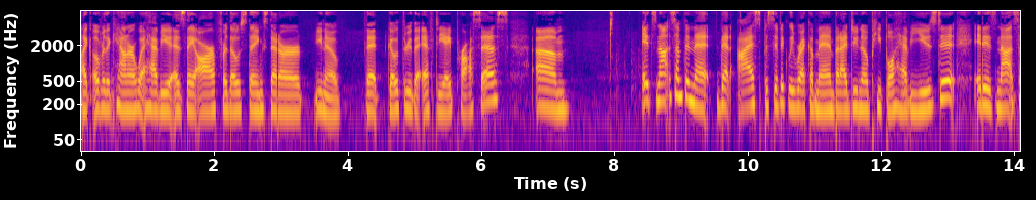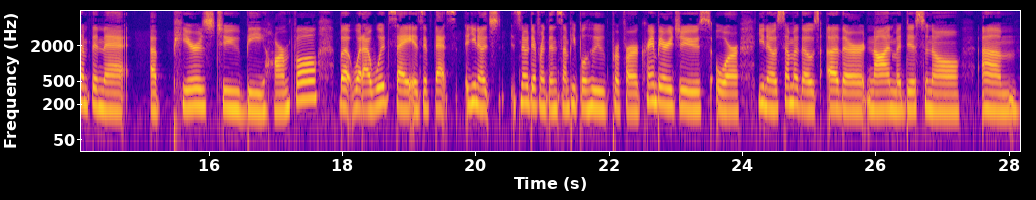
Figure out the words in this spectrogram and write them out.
like over the counter, what have you, as they are for those things that are, you know, that go through the FDA process. Um, it's not something that that I specifically recommend, but I do know people have used it. It is not something that appears to be harmful, but what I would say is if that's you know it's it's no different than some people who prefer cranberry juice or you know some of those other non-medicinal um,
